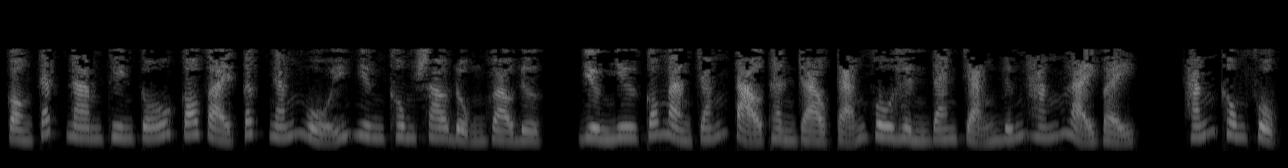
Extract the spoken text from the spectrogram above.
còn cách Nam Thiên Tố có vài tấc ngắn ngủi nhưng không sao đụng vào được, dường như có màn trắng tạo thành rào cản vô hình đang chặn đứng hắn lại vậy. Hắn không phục,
